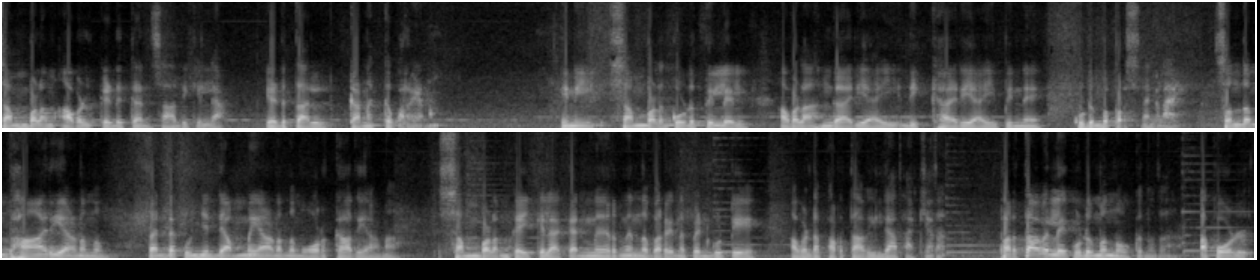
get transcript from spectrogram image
ശമ്പളം അവൾക്കെടുക്കാൻ സാധിക്കില്ല. എടുത്താൽ കണക്ക് പറയണം. ഇനി ശമ്പളം കൊടുത്തില്ലെങ്കിൽ അവൾ അഹങ്കാരിയായി ധിക്കാരിയായി പിന്നെ കുടുംബ പ്രശ്നങ്ങളായി. സ്വന്തം ഭാര്യയാണെന്നും തന്റെ കുഞ്ഞിന്റെ അമ്മയാണെന്നും ഓർക്കാതെയാണ് ശമ്പളം കൈക്കലാക്കാൻ മെറിൻ പറയുന്ന പെൺകുട്ടിയെ അവളുടെ ഭർത്താവ് ഇല്ലാതാക്കിയത്. ഭർത്താവല്ലേ കുടുംബം നോക്കുന്നത്? അപ്പോൾ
